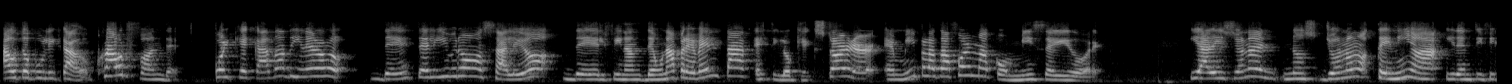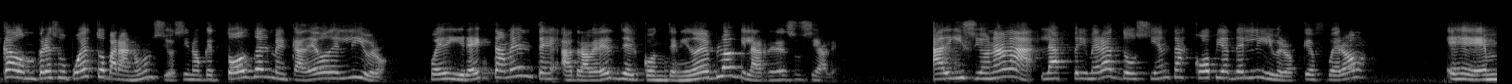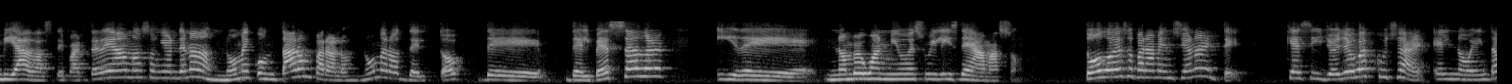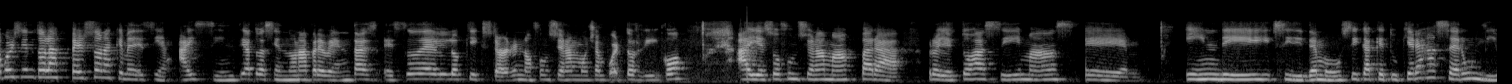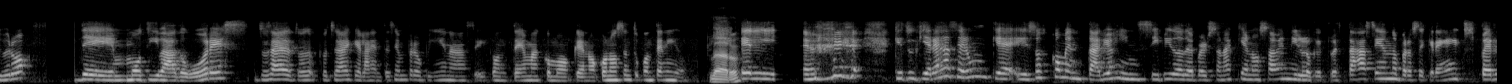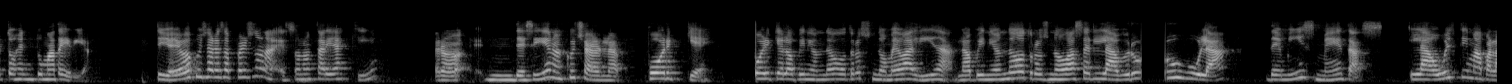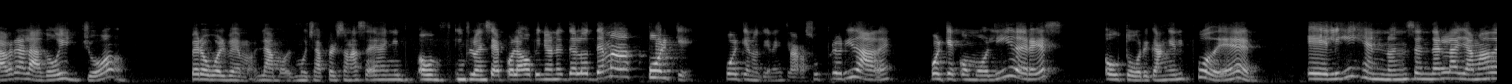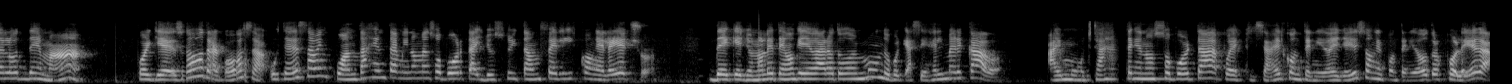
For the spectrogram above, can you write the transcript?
Autopublicado, crowdfunded, porque cada dinero de este libro salió del de una preventa estilo Kickstarter en mi plataforma con mis seguidores. Y adicional, nos, yo no tenía identificado un presupuesto para anuncios, sino que todo el mercadeo del libro fue directamente a través del contenido del blog y las redes sociales. Adicional a las primeras 200 copias del libro que fueron eh, enviadas de parte de Amazon y ordenadas, no me contaron para los números del top de, del bestseller y de number one newest release de Amazon. Todo eso para mencionarte que si yo llego a escuchar el 90% de las personas que me decían, ay Cintia, tú haciendo una preventa, eso de los Kickstarter no funciona mucho en Puerto Rico, ay, eso funciona más para proyectos así, más eh, indie, CD de música, que tú quieres hacer un libro de motivadores, tú sabes, tú, sabes que la gente siempre opina así con temas como que no conocen tu contenido. Claro. El, que tú quieres hacer un que esos comentarios insípidos de personas que no saben ni lo que tú estás haciendo, pero se creen expertos en tu materia. Si yo llego a escuchar a esas personas, eso no estaría aquí, pero mm, decidí no escucharla. ¿Por qué? Porque la opinión de otros no me valida. La opinión de otros no va a ser la brújula de mis metas. La última palabra la doy yo. Pero volvemos, la, muchas personas se dejan influenciar por las opiniones de los demás. ¿Por qué? porque no tienen claras sus prioridades, porque como líderes otorgan el poder, eligen no encender la llama de los demás, porque eso es otra cosa. Ustedes saben cuánta gente a mí no me soporta y yo estoy tan feliz con el hecho de que yo no le tengo que llegar a todo el mundo, porque así es el mercado. Hay mucha gente que no soporta, pues quizás el contenido de Jason, el contenido de otros colegas,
